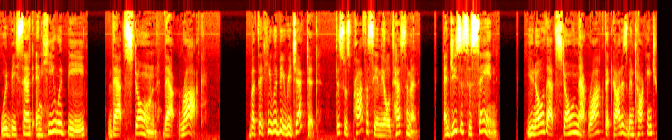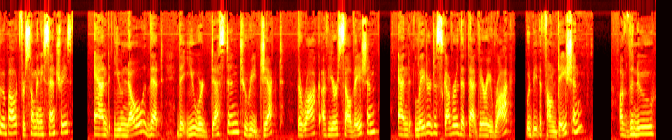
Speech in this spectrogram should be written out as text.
would be sent and he would be that stone, that rock, but that he would be rejected. This was prophecy in the Old Testament. And Jesus is saying, you know that stone, that rock that God has been talking to you about for so many centuries? And you know that, that you were destined to reject the rock of your salvation and later discover that that very rock would be the foundation of the new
